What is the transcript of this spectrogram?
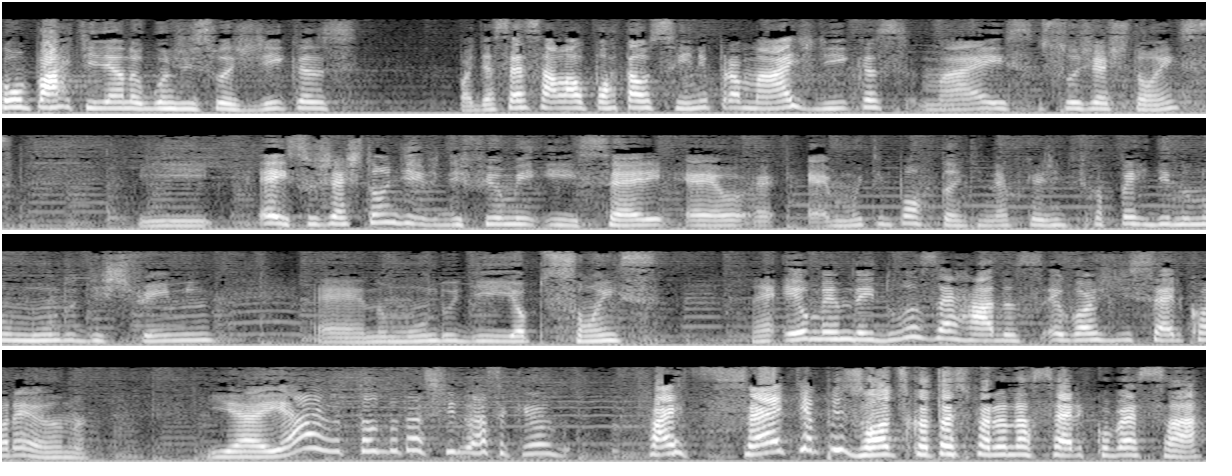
compartilhando algumas de suas dicas. Pode acessar lá o Portal Cine para mais dicas, mais sugestões. E, ei, sugestão de, de filme e série é, é, é, muito importante, né? Porque a gente fica perdido no mundo de streaming, é, no mundo de opções. Né? Eu mesmo dei duas erradas. Eu gosto de série coreana. E aí, ah, mundo tá assistindo essa aqui. Faz sete episódios que eu tô esperando a série começar.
